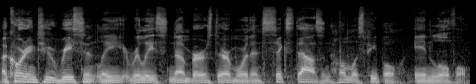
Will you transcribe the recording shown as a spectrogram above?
According to recently released numbers, there are more than 6,000 homeless people in Louisville.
